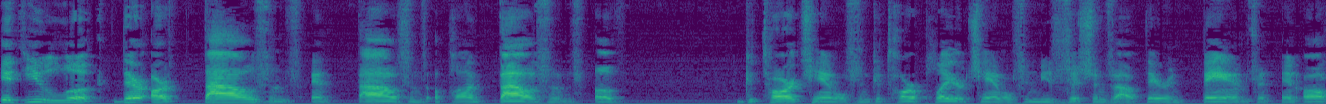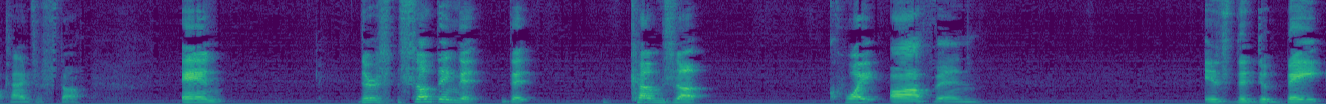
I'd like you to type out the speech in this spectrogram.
if you look, there are thousands and thousands upon thousands of guitar channels and guitar player channels and musicians out there and bands and, and all kinds of stuff. And there's something that that comes up quite often is the debate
